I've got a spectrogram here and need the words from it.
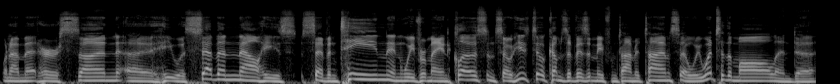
When I met her son, uh, he was seven. Now he's 17, and we've remained close. And so he still comes to visit me from time to time. So we went to the mall, and uh,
